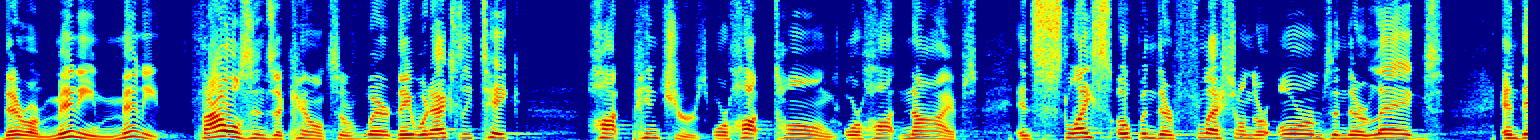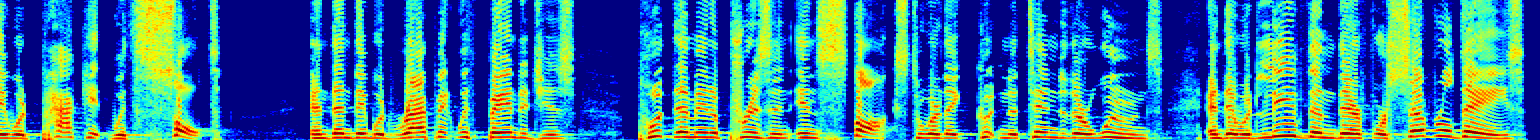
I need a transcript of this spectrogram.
There are many, many thousands accounts of where they would actually take hot pincers or hot tongs or hot knives and slice open their flesh on their arms and their legs, and they would pack it with salt, and then they would wrap it with bandages, put them in a prison in stocks to where they couldn't attend to their wounds, and they would leave them there for several days.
